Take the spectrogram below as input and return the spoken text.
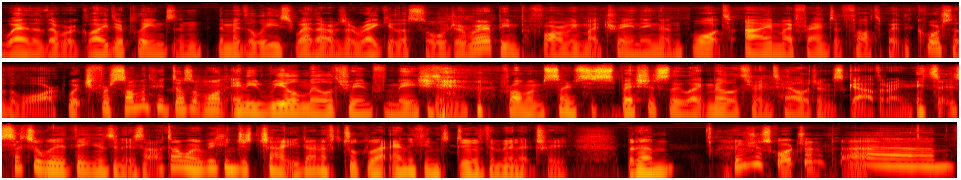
whether there were glider planes in the Middle East, whether I was a regular soldier, where I'd been performing my training, and what I and my friends had thought about the course of the war. Which, for someone who doesn't want any real military information from him, sounds suspiciously like military intelligence gathering. It's, it's such a weird thing, isn't it? It's like, oh, don't worry, we can just chat. You don't have to talk about anything to do with the military. But um, Who's your squadron? Um,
